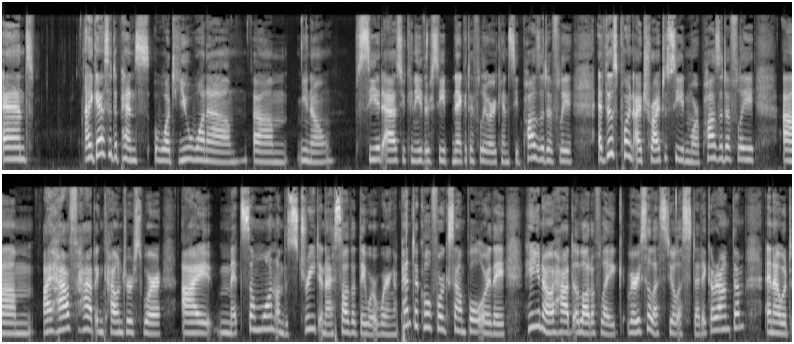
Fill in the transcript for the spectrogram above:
And i guess it depends what you want to um, you know see it as. You can either see it negatively or you can see it positively. At this point, I try to see it more positively. Um, I have had encounters where I met someone on the street and I saw that they were wearing a pentacle, for example, or they, you know, had a lot of like very celestial aesthetic around them. And I would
